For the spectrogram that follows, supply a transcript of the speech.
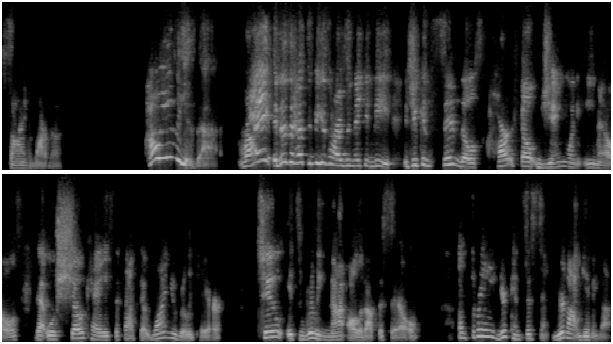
Signed Marva. How easy is that? Right? It doesn't have to be as hard as it make it be. But you can send those heartfelt, genuine emails that will showcase the fact that one, you really care. Two, it's really not all about the sale. And three, you're consistent. You're not giving up.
